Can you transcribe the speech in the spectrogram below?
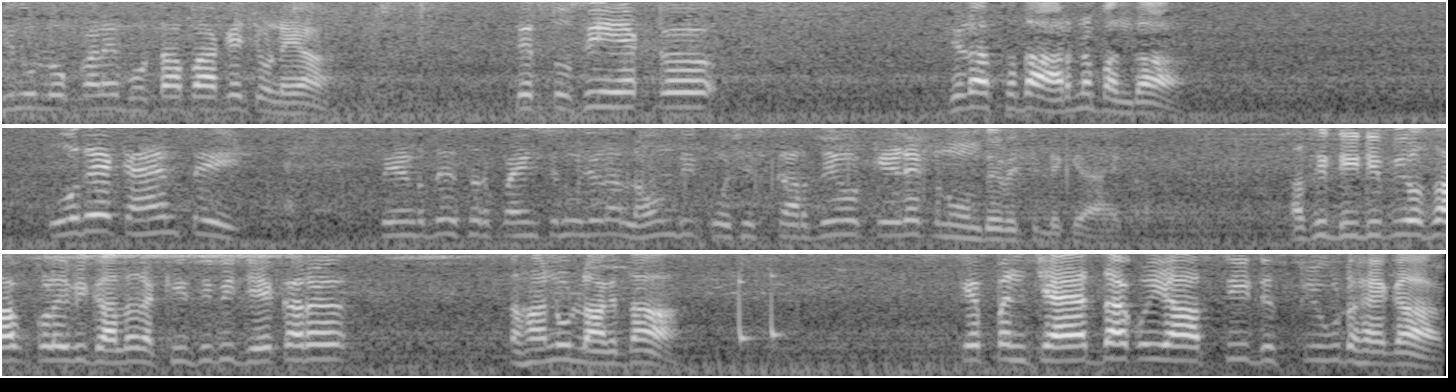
ਜਿਹਨੂੰ ਲੋਕਾਂ ਨੇ ਵੋਟਾਂ ਪਾ ਕੇ ਚੁਣਿਆ, ਤੇ ਤੁਸੀਂ ਇੱਕ ਜਿਹੜਾ ਸਧਾਰਨ ਬੰਦਾ, ਉਹਦੇ ਕਹਿਣ ਤੇ ਪਿੰਡ ਦੇ ਸਰਪੰਚ ਨੂੰ ਜਿਹੜਾ ਲਾਉਣ ਦੀ ਕੋਸ਼ਿਸ਼ ਕਰਦੇ ਹੋ, ਕਿਹੜੇ ਕਾਨੂੰਨ ਦੇ ਵਿੱਚ ਲਿਖਿਆ ਹੈਗਾ? ਅਸੀਂ ਡੀਡੀਪੀਓ ਸਾਹਿਬ ਕੋਲੇ ਵੀ ਗੱਲ ਰੱਖੀ ਸੀ ਵੀ ਜੇਕਰ ਤੁਹਾਨੂੰ ਲੱਗਦਾ ਕਿ ਪੰਚਾਇਤ ਦਾ ਕੋਈ ਆਪਸੀ ਡਿਸਪਿਊਟ ਹੈਗਾ,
